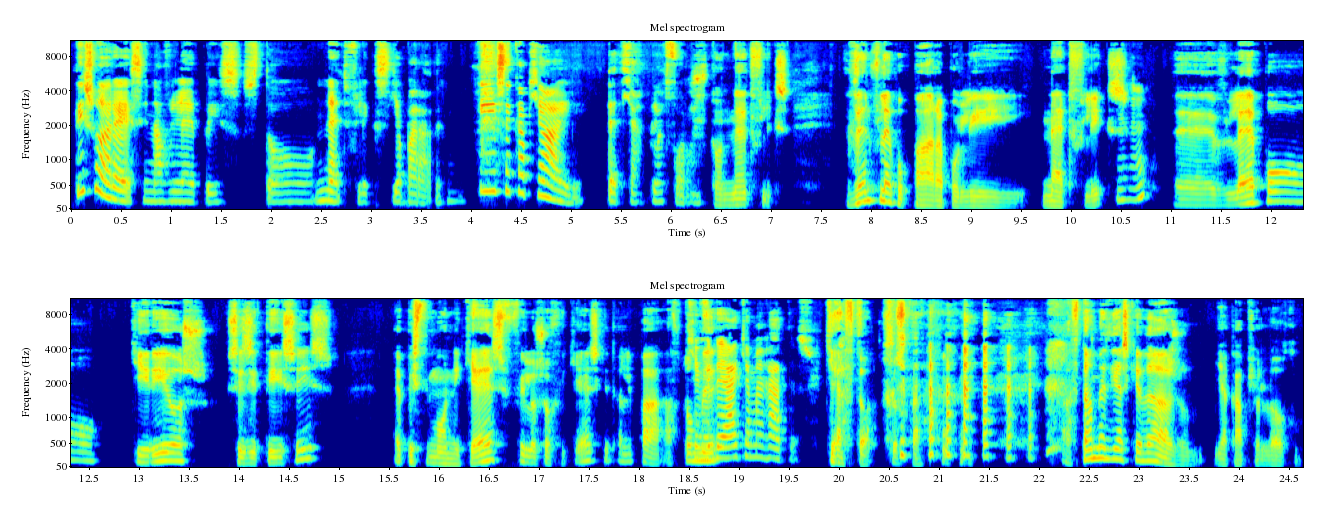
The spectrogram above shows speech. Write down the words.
Τι σου αρέσει να βλέπεις στο Netflix, για παράδειγμα, ή σε κάποια άλλη τέτοια πλατφόρμα; Στο Netflix. Δεν βλέπω πάρα πολύ Netflix. Μμμ. Ε, βλέπω κυρίως συζητήσεις επιστημονικές, φιλοσοφικές κτλ. Αυτό Και με... βιντεάκια με γάτες. Και αυτό, σωστά. Αυτά με διασκεδάζουν για κάποιο λόγο.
